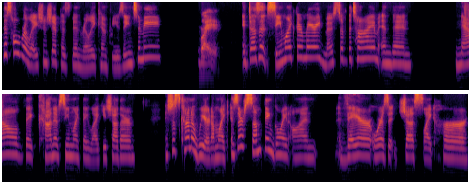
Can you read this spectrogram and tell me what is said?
this whole relationship has been really confusing to me. Right. It doesn't seem like they're married most of the time, and then now they kind of seem like they like each other. It's just kind of weird. I'm like, is there something going on there, or is it just like her?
